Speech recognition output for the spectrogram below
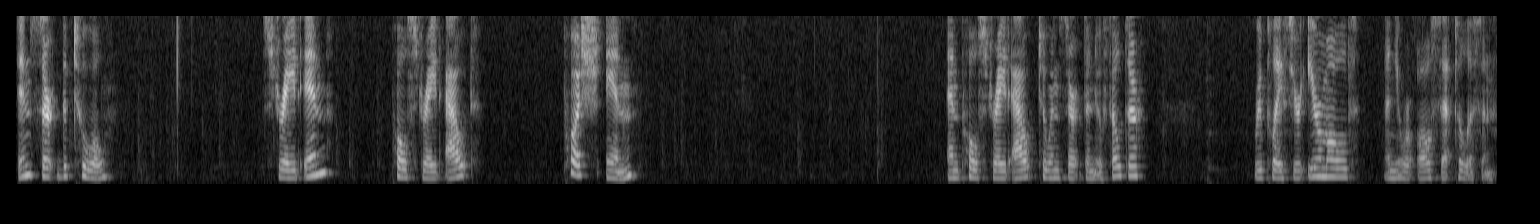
insert the tool, straight in, pull straight out, push in and pull straight out to insert the new filter. Replace your ear mold and you are all set to listen.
